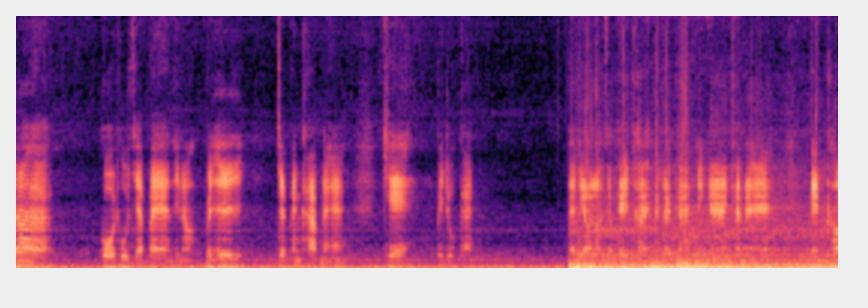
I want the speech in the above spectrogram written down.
ต้า go to Japan สิเนาะไม่ใช่เจแปนครับนะฮะ โอเค ไปดูกัน แล้วเดี๋ยวเราจะไปถ่ายบรรยากาศในงานกันนะฮะ เน้นเข้า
